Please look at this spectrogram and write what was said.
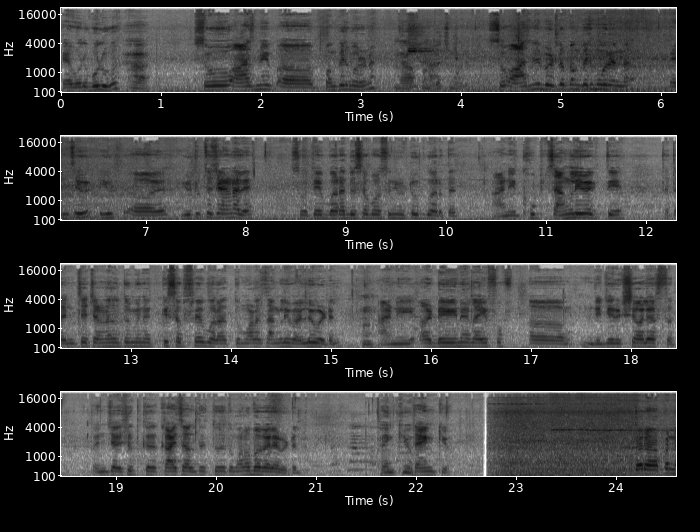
काय बोलू बोलू का? हां. सो आज मी पंकज मोरे ना? हा पंकज मोरे. सो आज मी भेटलो पंकज मोरेंना. त्यांचे यू यूट्यूबचं चॅनल आहे. सो ते बऱ्याच दिवसापासून यूट्यूब करतात आणि खूप चांगली व्यक्ती आहे. तर त्यांच्या चॅनलला तुम्ही नक्की सबस्क्राईब करा. तुम्हाला चांगली व्हॅल्यू भेटेल. आणि a day in a life of म्हणजे जे रिक्षावाले असतात त्यांच्या आयुष्यात काय चालतं ते तुम्हाला बघायला भेटेल. थँक्यू थँक्यू तर आपण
